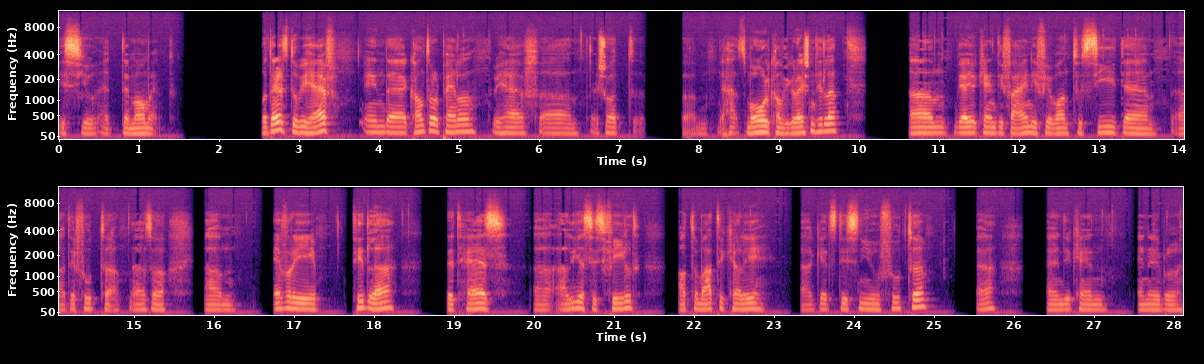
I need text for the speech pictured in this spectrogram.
issue at the moment. What else do we have? In the control panel, we have uh, a short, um, small configuration tiddler um, where you can define if you want to see the, uh, the footer. Uh, so um, every tiddler that has uh, aliases field automatically uh, gets this new footer yeah, and you can enable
